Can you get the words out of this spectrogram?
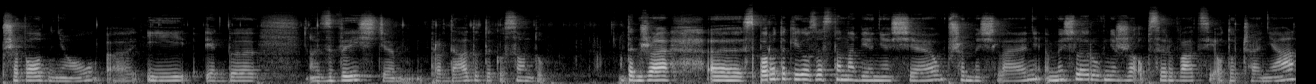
przewodnią e, i jakby z wyjściem, prawda, do tego sądu Także e, sporo takiego zastanawiania się, przemyśleń. Myślę również, że obserwacji otoczenia,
